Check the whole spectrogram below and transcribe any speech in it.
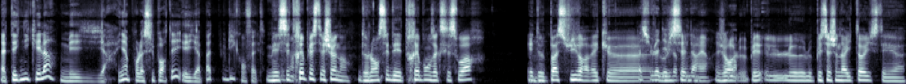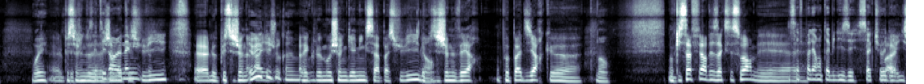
La technique est là, mais il n'y a rien pour la supporter et il n'y a pas de public en fait. Mais C'est très PlayStation hein, de lancer des très bons accessoires et de Mhm. pas suivre avec euh, Pas suivre le le logiciel derrière. Genre le, Play- le- le PlayStation iToy, c'était euh, Oui. euh, le PlayStation 2 C'était n'a jamais été même- suivi. Euh, le PlayStation des jeux quand même. avec le motion gaming, ça n'a pas suivi. Le Non. PlayStation VR, on peut pas dire que. euh, Non. Donc ils savent faire des accessoires, mais Ils savent pas les rentabiliser, c'est ça que tu veux bah, dire.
